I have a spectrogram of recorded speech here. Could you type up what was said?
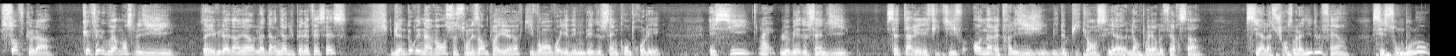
Sauf que là, que fait le gouvernement sur les IJ Vous avez vu la dernière, la dernière du PLFSS Eh bien, dorénavant, ce sont les employeurs qui vont envoyer des médecins contrôlés. Et si Ouais. le médecin dit cet arrêt est fictif, on arrêtera les IJ. Mais depuis quand c'est à l'employeur de faire ça? C'est à l'assurance maladie de le faire. C'est son boulot.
